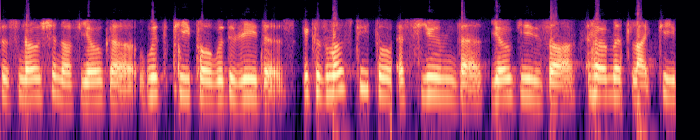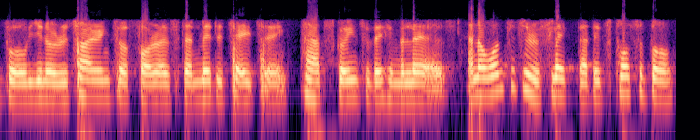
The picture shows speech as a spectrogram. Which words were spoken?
this notion of yoga with people, with readers, because most people assume that yogis are hermit-like people, you know, retiring to a forest and meditating, perhaps going to the Himalayas. And I wanted to reflect that it's possible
